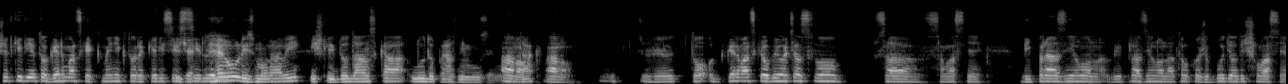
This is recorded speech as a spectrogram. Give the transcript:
všetky tieto germánske kmene, ktoré kedysi Čiže sídlili... Heruli z Moravy išli do Dánska ľudoprázdnym územím, áno, tak? Áno, Čiže to germánske obyvateľstvo sa, sa vlastne vyprázdnilo, vyprázdnilo natoľko, že buď odišlo vlastne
